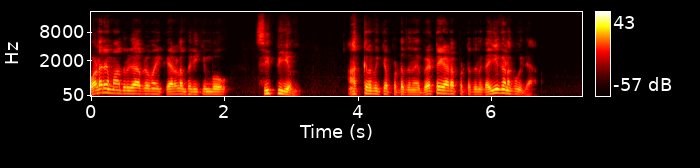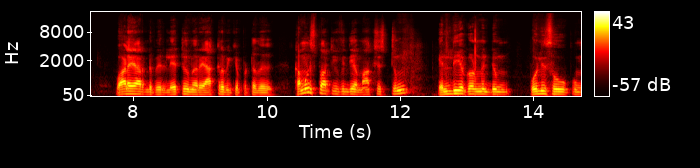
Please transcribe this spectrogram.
വളരെ മാതൃകാപരമായി കേരളം ഭരിക്കുമ്പോൾ സി പി എം ആക്രമിക്കപ്പെട്ടതിന് വേട്ടയാടപ്പെട്ടതിന് കയ്യും കണക്കുമില്ല. വാളയാറിന്റെ പേരിൽ ഏറ്റവുമേറെ ആക്രമിക്കപ്പെട്ടത് കമ്മ്യൂണിസ്റ്റ് പാർട്ടി ഓഫ് ഇന്ത്യ മാർക്സിസ്റ്റും എൽ ഡി എ ഗവൺമെന്റും പോലീസ് വകുപ്പും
